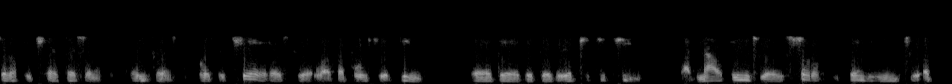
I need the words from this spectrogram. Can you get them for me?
sort the of the conference because the chair has to was supposed to have been uh, the, the, the, the PTT. But now things were sort of descending into a,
